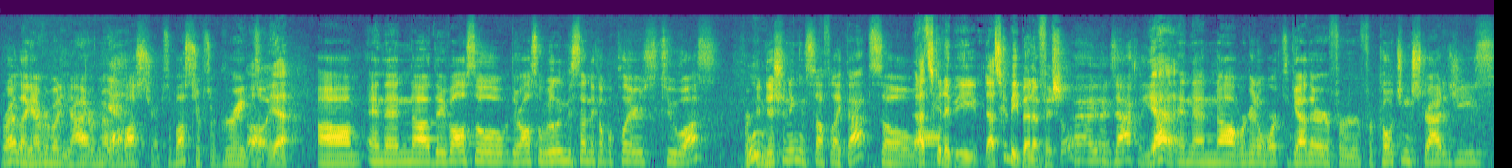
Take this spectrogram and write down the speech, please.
right? Like everybody, I remember Yeah. bus trips. The bus trips are great. Oh yeah. Um, and then uh, they've also they're also willing to send a couple players to us for Ooh. conditioning and stuff like that. So That's uh, gonna be that's gonna be beneficial. uh, exactly, yeah. Yeah. And then uh, we're going to work together for, for coaching strategies,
